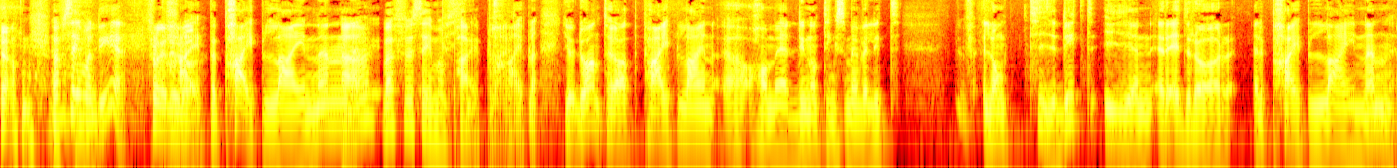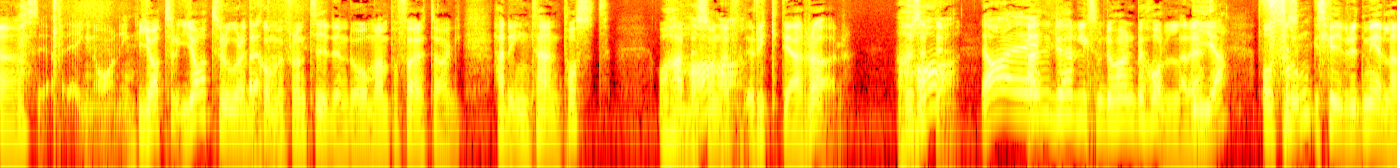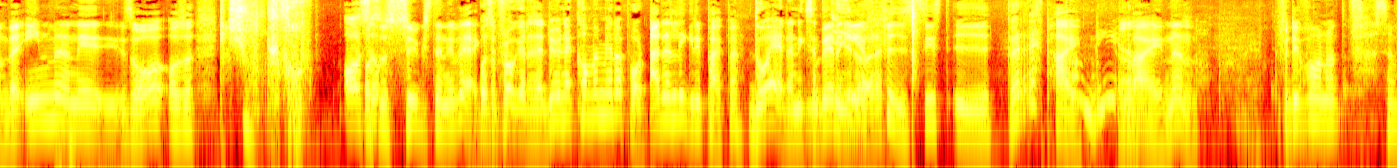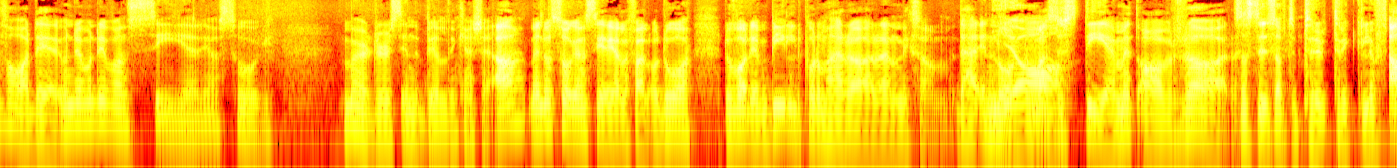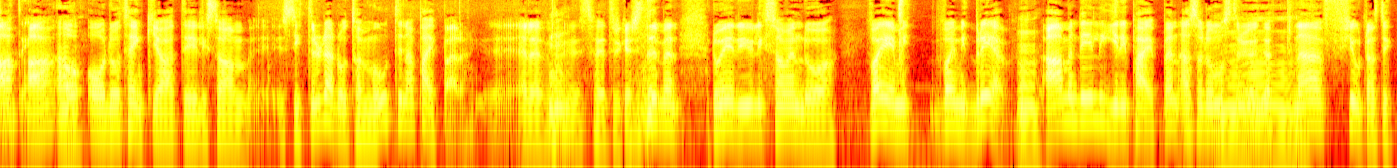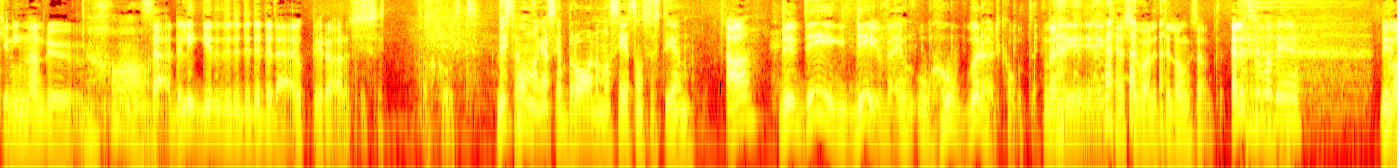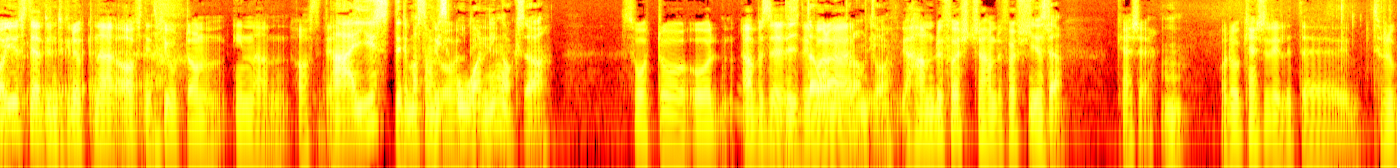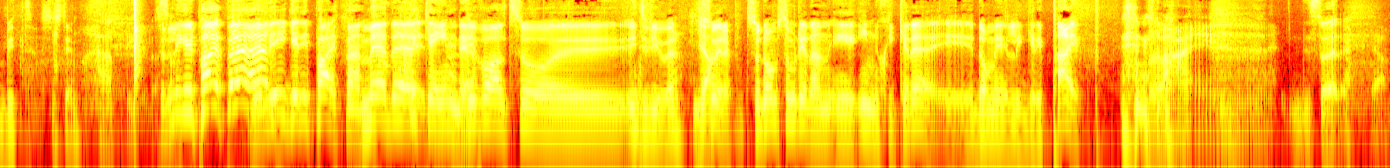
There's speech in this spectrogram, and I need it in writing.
de... Varför säger man det? Frågar du då. Pipe, pipelinen. Ja, varför säger man pipeline? Pipeline. Jo, då antar jag att pipeline eh, har med, det är någonting som är väldigt långt tidigt i en, ett rör. Eller pipelinen. Alltså, jag har ingen aning. Jag, tr- jag tror att det Berätta. kommer från tiden då man på företag hade internpost och hade sådana riktiga rör. Har du sett det? Ja, eh, Ja, du, hade liksom, du har en behållare. Ja. Och så sk- skriver du ett meddelande, in med den i, så, och så, och, och så, så sugs den iväg. och så frågade jag du när kommer min rapport? ja, den ligger i pipen. Då är den liksom Den i är röret. fysiskt i Berätta mer. pipelinen. För det var något, fasen var det? Undrar om det var en serie jag såg. Murders in the building kanske. Ja, men då såg jag en serie i alla fall och då, då var det en bild på de här rören. Liksom. Det här enorma Ja. systemet av rör. Som styrs av typ try- tryckluft eller Ja, ja. Och, och då tänker jag att det är liksom, sitter du där då och tar emot dina pipar? Eh, Eller Mm. så heter det kanske inte, men då är det ju liksom ändå vad är, mitt, vad är mitt brev? Mm. Ja, men det ligger i pipen. Alltså då måste du öppna 14 stycken innan du... Så här, det ligger det, det, det, det där uppe i röret. Liksom. Vad coolt. Visst mår man ganska bra när man ser ett sånt system? Ja, det, det, är- det är ju oerhört coolt. Men det kanske var lite långsamt. Eller så var det... Det var just det att du inte kunde öppna avsnitt 14 innan avsnitt 1. Nej, ah, just det. Det måste vara en viss väl det. ordning också. Svårt att... Och, ja, precis. Byta det är bara, ordning på de två. Han du först så han du först. Just det. Kanske. Och då kanske det är lite trubbigt system. Herregud. Så Alltså. det ligger i pipen! Det ligger i pipen. Med, eh, Skicka in det. Det var alltså eh, intervjuer. Ja. Så är det. Så de som redan är inskickade, eh, de är, ligger i pipeline. Så är det. Ja.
